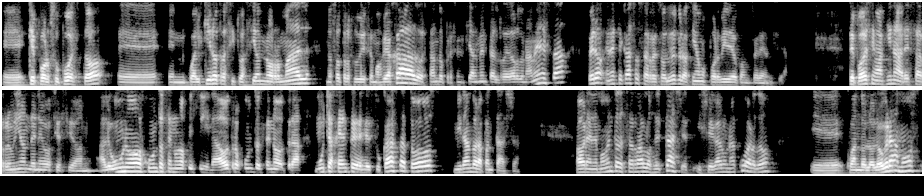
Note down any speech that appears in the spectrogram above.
eh, que por supuesto, eh, en cualquier otra situación normal, nosotros hubiésemos viajado, estando presencialmente alrededor de una mesa, pero en este caso se resolvió que lo hacíamos por videoconferencia. Te podés imaginar esa reunión de negociación, algunos juntos en una oficina, otros juntos en otra, mucha gente desde su casa, todos mirando a la pantalla. Ahora, en el momento de cerrar los detalles y llegar a un acuerdo, eh, cuando lo logramos,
